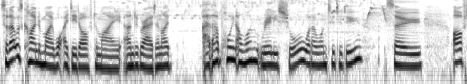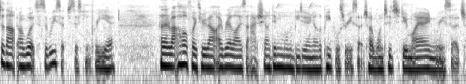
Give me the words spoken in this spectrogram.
So that was kind of my what I did after my undergrad. And I at that point, I wasn't really sure what I wanted to do. So after that, I worked as a research assistant for a year. And then about halfway through that, I realised that actually I didn't want to be doing other people's research. I wanted to do my own research.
